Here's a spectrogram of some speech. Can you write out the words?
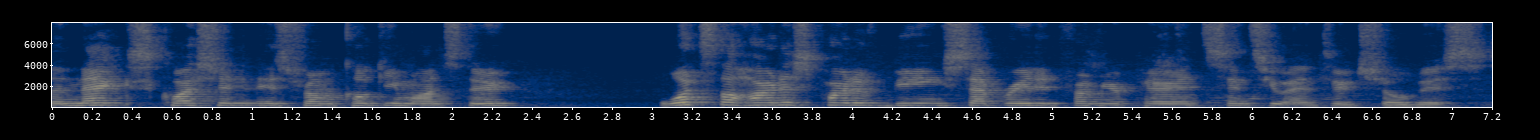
The next question is from Cookie Monster. What's the hardest part of being separated from your parents since you entered showbiz?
